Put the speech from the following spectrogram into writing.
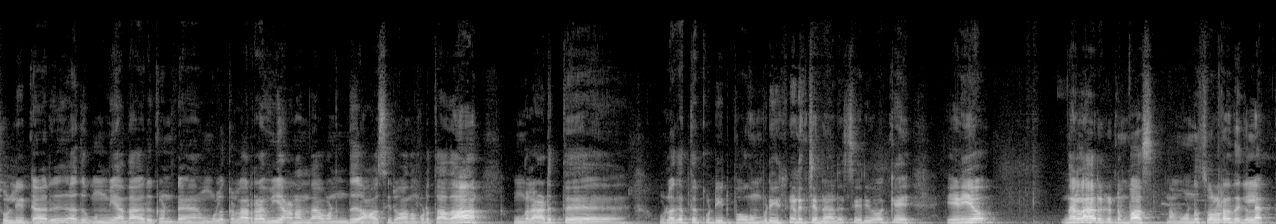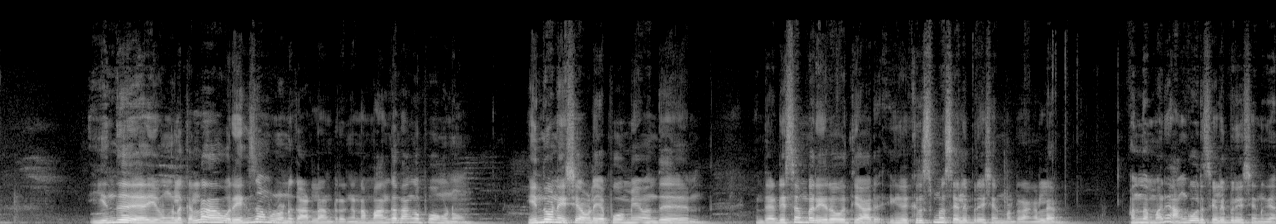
சொல்லிட்டாரு அது உண்மையாக தான் இருக்குன்ட்டேன். உங்களுக்கெல்லாம் ரவி ஆனந்தா வந்து ஆசீர்வாதம் கொடுத்தாதான் உங்களை அடுத்த உலகத்தை கூட்டிகிட்டு போக முடியும்னு நினச்சேன் நான். சரி ஓகே. இனியோ நல்லா இருக்கட்டும் பாஸ் நம்ம ஒன்றும் சொல்கிறதுக்கு இல்லை. இந்த இவங்களுக்கெல்லாம் ஒரு எக்ஸாம்பிள் ஒன்று காட்டலான்றங்க நம்ம அங்கே தாங்க போகணும். இந்தோனேஷியாவில் எப்போவுமே வந்து இந்த டிசம்பர் இருபத்தி ஆறு இங்கே கிறிஸ்மஸ் செலிப்ரேஷன் பண்ணுறாங்கல்ல அந்த மாதிரி அங்கே ஒரு செலிப்ரேஷனுங்க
